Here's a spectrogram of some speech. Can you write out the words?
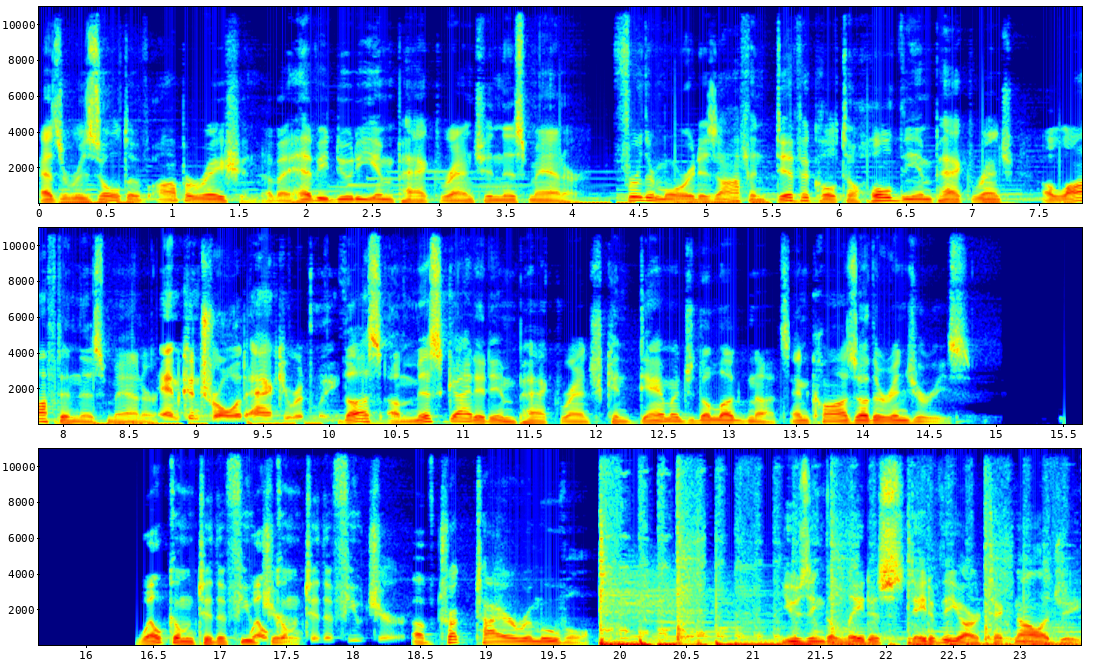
as a result of operation of a heavy duty impact wrench in this manner. Furthermore, it is often difficult to hold the impact wrench aloft in this manner and control it accurately. Thus, a misguided impact wrench can damage the lug nuts and cause other injuries. Welcome to the future Welcome to the future. of truck tire removal using the latest state of the art technology.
